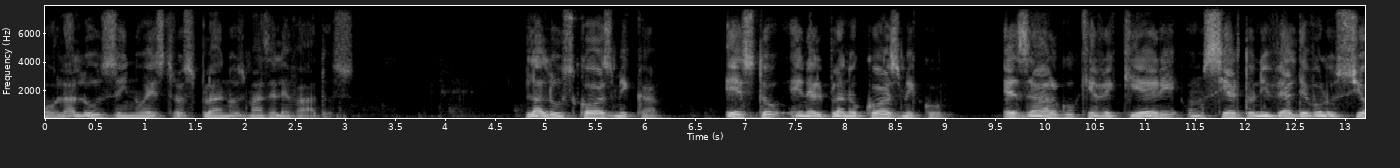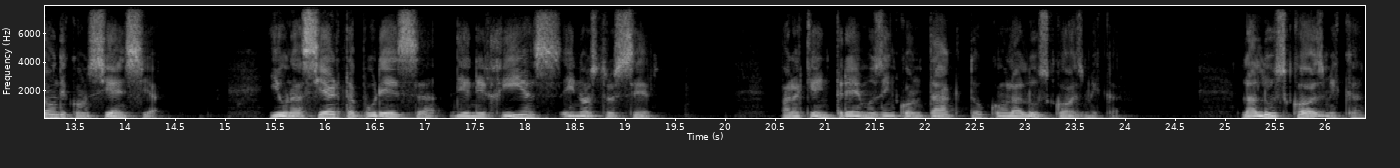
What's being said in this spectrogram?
o la luz en nuestros planos más elevados. La luz cósmica, esto en el plano cósmico, es algo que requiere un cierto nivel de evolución de conciencia y una cierta pureza de energías en nuestro ser, para que entremos en contacto con la luz cósmica. La luz cósmica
